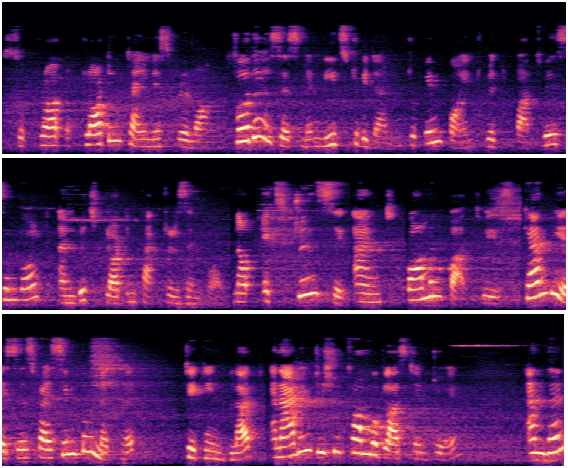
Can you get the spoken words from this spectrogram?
So clotting time is prolonged. Further assessment needs to be done to pinpoint which pathway is involved and which clotting factor is involved. Now, extrinsic and common pathways can be assessed by a simple method taking blood and adding tissue thromboplastin to it and then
